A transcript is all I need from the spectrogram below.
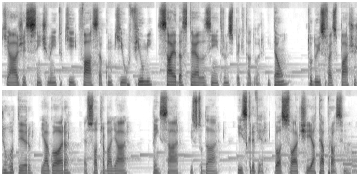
que haja esse sentimento que faça com que o filme saia das telas e entre no espectador. Então, tudo isso faz parte de um roteiro e agora é só trabalhar, pensar, estudar e escrever. Boa sorte e até a próxima.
